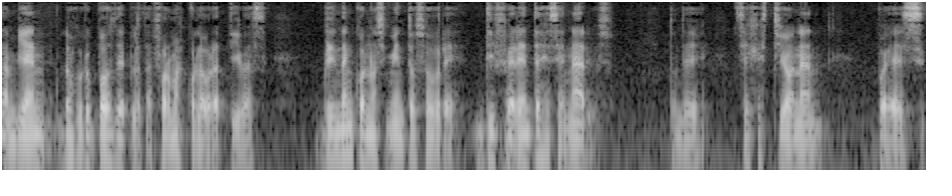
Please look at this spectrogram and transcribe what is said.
también los grupos de plataformas colaborativas brindan conocimiento sobre diferentes escenarios, donde se gestionan pues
